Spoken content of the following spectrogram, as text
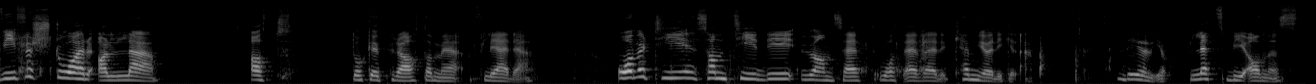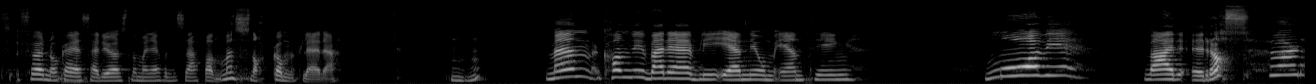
Vi forstår alle at dere prater med flere. Over tid, samtidig, uansett, whatever. Hvem gjør ikke det? Det gjør vi jo. Let's be honest. Før noe er seriøst når man er på disse appene, man snakker med flere. Mhm. Men kan vi bare bli enige om én ting? Må vi være rasshøl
